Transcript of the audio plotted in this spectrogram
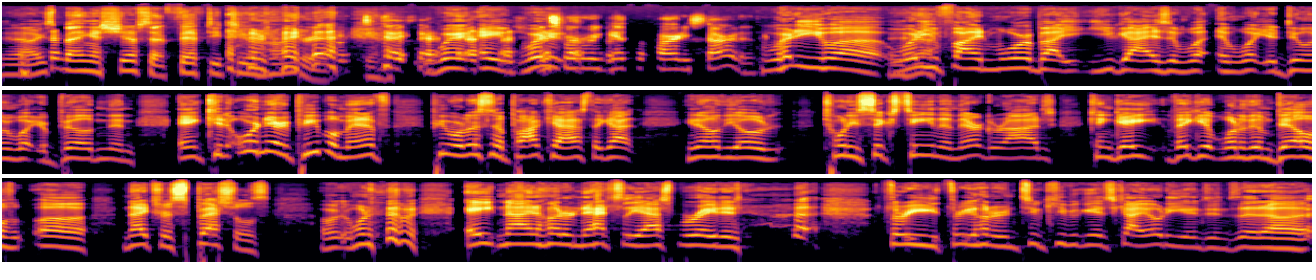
you know, he's banging shifts at fifty two hundred. where hey, where That's do, where we get the party started. where do you uh where do you find more about you guys and what and what you're doing, what you're building, and and can ordinary people, man, if people are listening to podcasts, they got you know the old 2016 in their garage, can get they get one of them Del uh nitrous specials, or one of them eight nine hundred naturally aspirated. Three three hundred and two cubic inch Coyote engines that uh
